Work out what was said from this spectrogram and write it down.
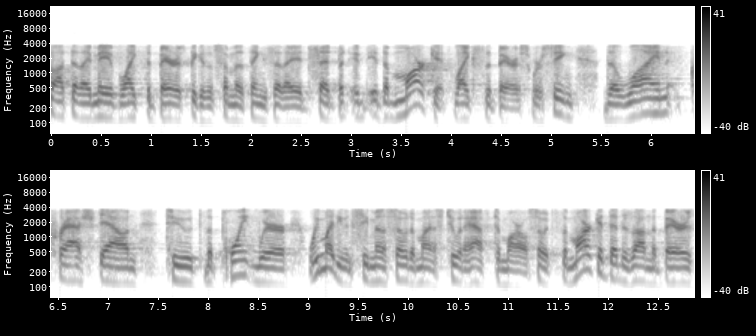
thought that I may have liked the Bears because of some of the things that I had said, but it, it, the market likes the Bears. We're seeing the line crash down to, to the point where we might even see Minnesota minus two and a half tomorrow. So it's the market that is on the Bears.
